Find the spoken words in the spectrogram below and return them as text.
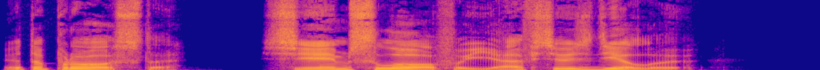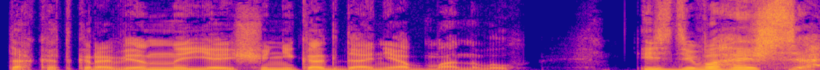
Это просто. Семь слов, и я все сделаю». Так откровенно я еще никогда не обманывал. «Издеваешься?»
